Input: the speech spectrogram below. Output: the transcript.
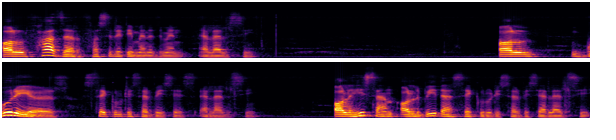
Al Fazar Facility Management LLC, Al Gurriers Security Services LLC, Al Hisan Al Bida Security Service LLC,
